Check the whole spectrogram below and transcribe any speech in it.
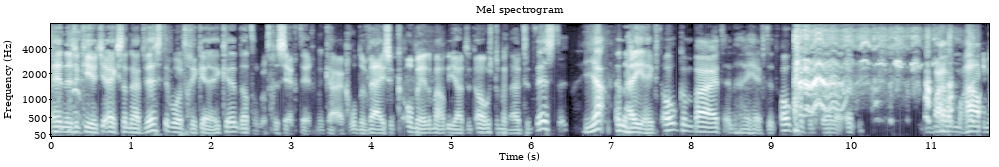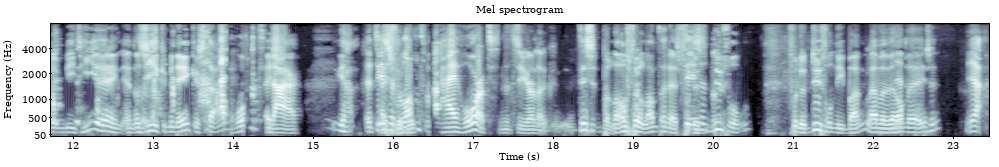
En eens een keertje extra naar het westen wordt gekeken. En dat er wordt gezegd tegen elkaar. God, de wijzen komen helemaal niet uit het oosten, maar uit het westen. Ja, En hij heeft ook een baard. En hij heeft het ook te vertellen. En waarom halen we hem niet hierheen? En dan zie ik hem in één keer staan. hoort daar. Ja, Het is het de- land waar hij hoort, natuurlijk. Het is het beloofde land en hij is voor Het is de het- duvel. Voor de duvel niet bang, laten we wel Ja. wezen. Ja.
